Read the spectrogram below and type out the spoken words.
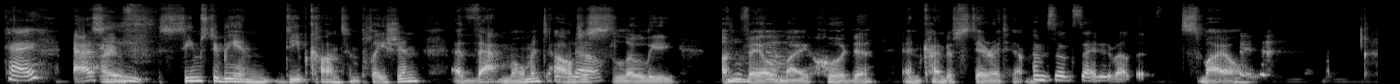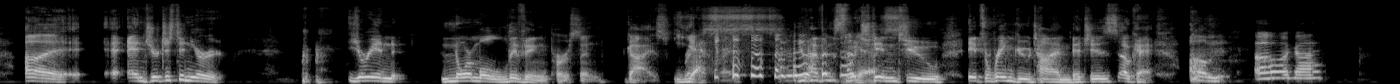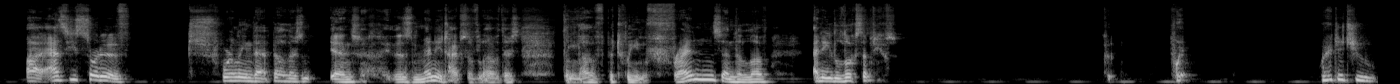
okay. As he I've- seems to be in deep contemplation, at that moment, Oh, I'll no. just slowly my unveil God. my hood and kind of stare at him, I'm so excited about this. smile. Uh, and you're just in your, you're in normal living person, guys. right? Yes. You haven't switched Yes. into it's Ringu time, bitches. Okay. Um, Oh my God. uh, as he's sort of swirling that bell, there's and there's many types of love. There's the love between friends and the love, and he looks up and he goes, "Good- "Where, where did you,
